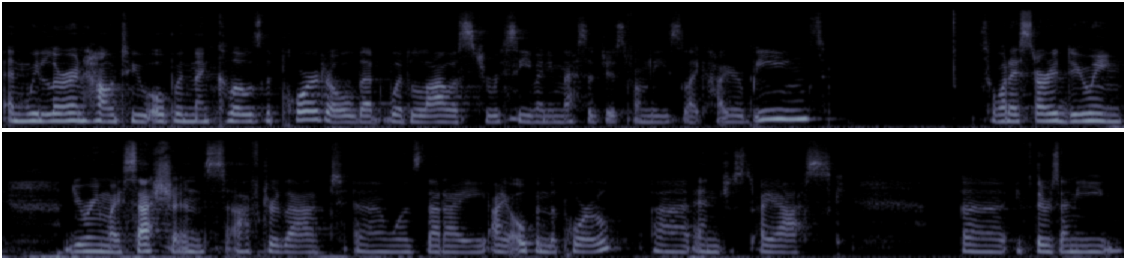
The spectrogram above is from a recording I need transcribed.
and we learn how to open and close the portal that would allow us to receive any messages from these like higher beings. So what I started doing during my sessions after that uh, was that I, I opened the portal uh, and just I ask uh, if there's any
